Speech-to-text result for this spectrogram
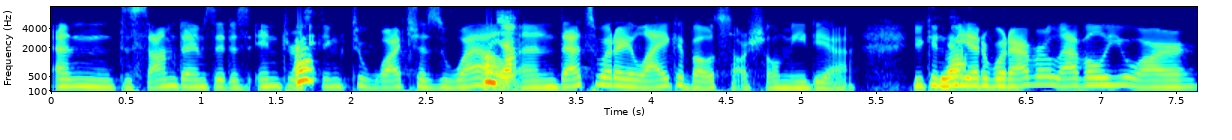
and sometimes it is interesting to watch as well. yeah. And that's what I like about social media. You can Yeah. be at whatever level you are.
